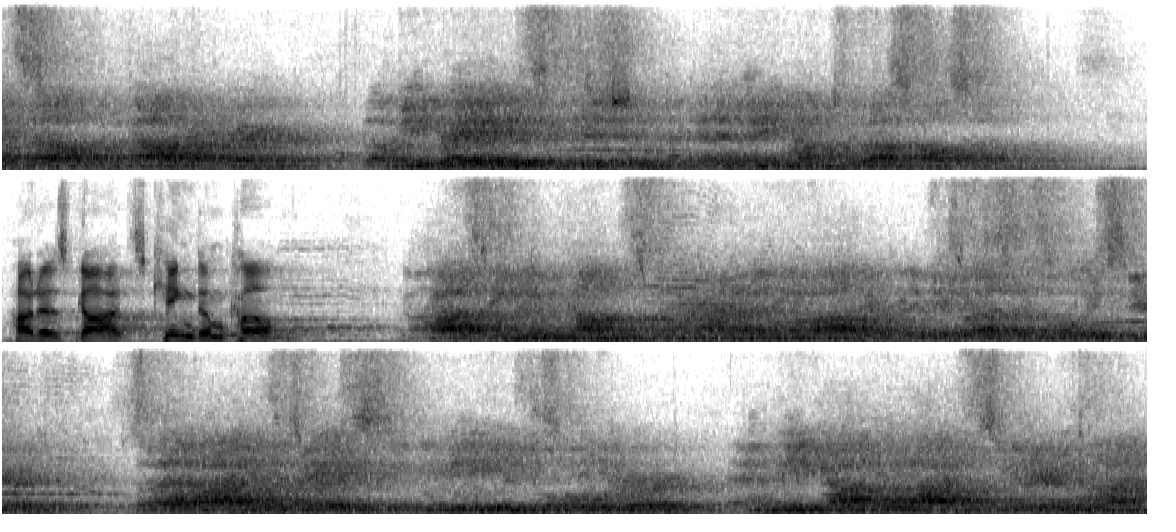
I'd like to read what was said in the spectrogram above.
itself without our prayer, but we pray this petition that it may come to us also. How does God's kingdom come? God's kingdom comes when our Heavenly Father gives us His Holy Spirit, so that by His grace we read His holy word and lead godly lives here in time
